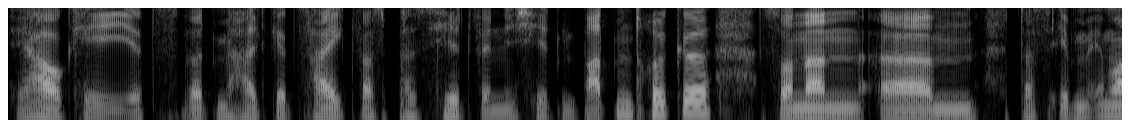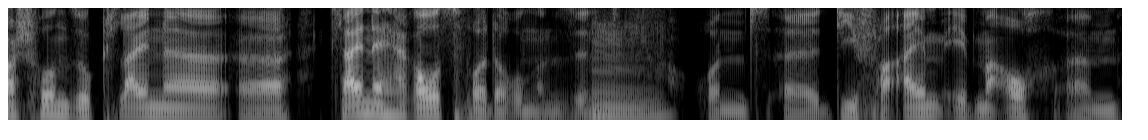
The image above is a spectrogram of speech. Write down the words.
ja, okay, jetzt wird mir halt gezeigt, was passiert, wenn ich hier den Button drücke, sondern ähm, dass eben immer schon so kleine, äh, kleine Herausforderungen sind Mhm. und äh, die vor allem eben auch ähm,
